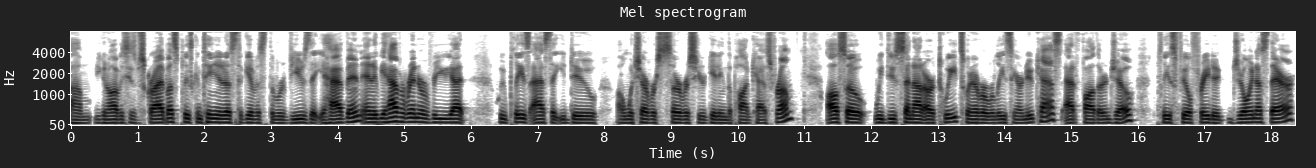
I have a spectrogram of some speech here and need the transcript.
Um, you can obviously subscribe us. Please continue to us to give us the reviews that you have been, and if you haven't written a review yet, we please ask that you do on whichever service you're getting the podcast from. Also, we do send out our tweets whenever we're releasing our new cast at Father and Joe. Please feel free to join us there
